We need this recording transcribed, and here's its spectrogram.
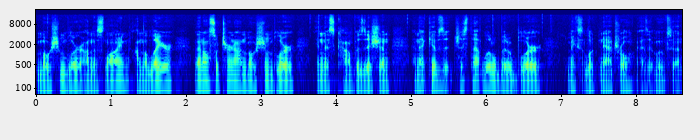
motion blur on this line, on the layer, and then also turn on motion blur in this composition. And that gives it just that little bit of blur, makes it look natural as it moves in.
